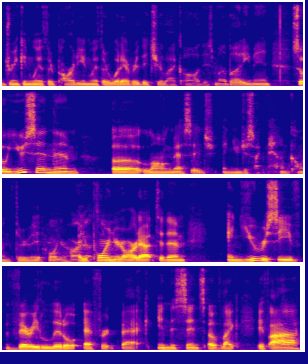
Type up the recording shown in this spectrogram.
drinking with or partying with or whatever that you're like, "Oh, this my buddy, man." So you send them a long message and you're just like, "Man, I'm going through it." You're pouring your heart You're pouring your heart out to them and you receive very little effort back in the sense of like if I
